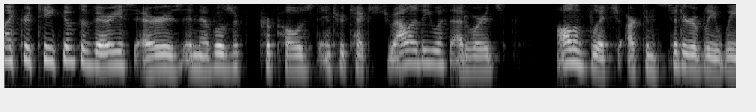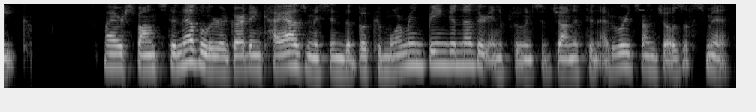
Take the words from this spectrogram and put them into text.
My critique of the various errors in Neville's proposed intertextuality with Edwards, all of which are considerably weak. My response to Neville regarding chiasmus in the Book of Mormon being another influence of Jonathan Edwards on Joseph Smith.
